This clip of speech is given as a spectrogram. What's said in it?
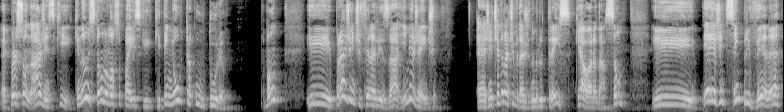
é, personagens que, que não estão no nosso país, que, que têm outra cultura, tá bom? E para a gente finalizar aí, minha gente, é, a gente chega na atividade número 3, que é a hora da ação, e, e aí a gente sempre vê, né,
